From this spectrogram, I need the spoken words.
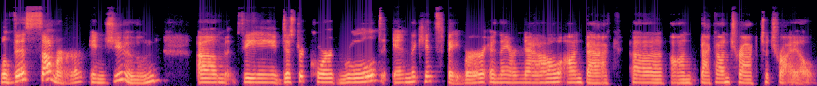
Well, this summer in June, um, the district court ruled in the kids' favor, and they are now on back uh, on back on track to trial,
